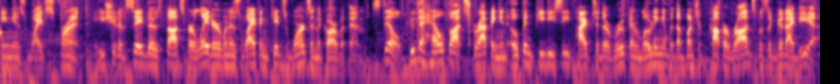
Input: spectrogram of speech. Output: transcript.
his wife's friend. He should have saved those thoughts for later when his wife and kids weren't in the car with him. Still, who the hell thought strapping an open PVC pipe to the roof and loading it with a bunch of copper rods was a good idea?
